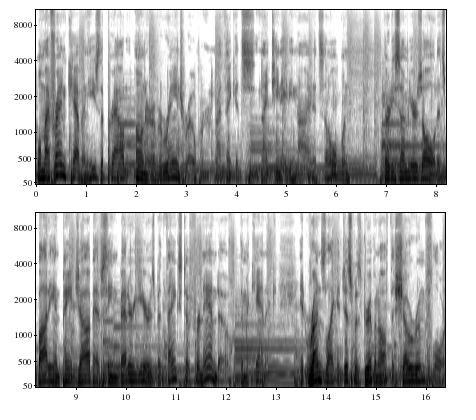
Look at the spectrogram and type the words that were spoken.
Well, my friend Kevin, he's the proud owner of a Range Rover. I think it's 1989. It's an old one, 30 some years old. Its body and paint job have seen better years, but thanks to Fernando, the mechanic, it runs like it just was driven off the showroom floor.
